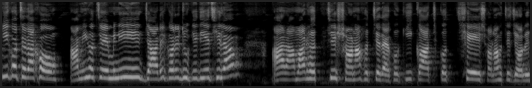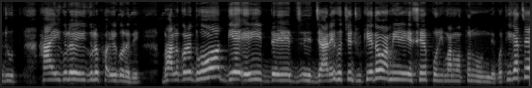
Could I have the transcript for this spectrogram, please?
কি করছে দেখো? আমি হচ্ছে এমনি জারে করে ঢুকে দিয়েছিলাম আর আমার হচ্ছে সোনা হচ্ছে, দেখো কি কাজ করছে, সোনা হচ্ছে জলে ধুত হ্যাঁ এইগুলো এইগুলো ইয়ে করে দে। ভালো করে ধো, দিয়ে এই জারে হচ্ছে ঢুকিয়ে দাও, আমি এসে পরিমাণ মতো নুন দেবো, ঠিক আছে?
